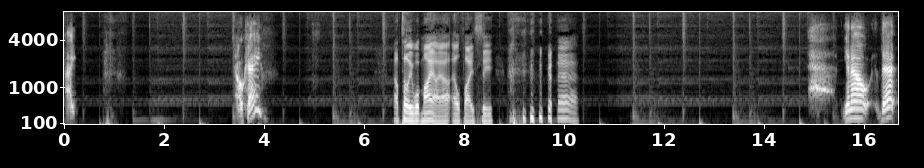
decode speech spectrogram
I. Okay. I'll tell you what my uh, elf eyes see. You know, that.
